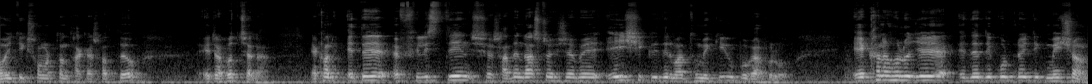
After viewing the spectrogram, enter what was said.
নৈতিক সমর্থন থাকা সত্ত্বেও এটা হচ্ছে না। এখন এতে ফিলিস্তিন স্বাধীন রাষ্ট্র হিসেবে এই স্বীকৃতির মাধ্যমে কি উপকার হলো? এখানে হলো যে এদের যে কূটনৈতিক মিশন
